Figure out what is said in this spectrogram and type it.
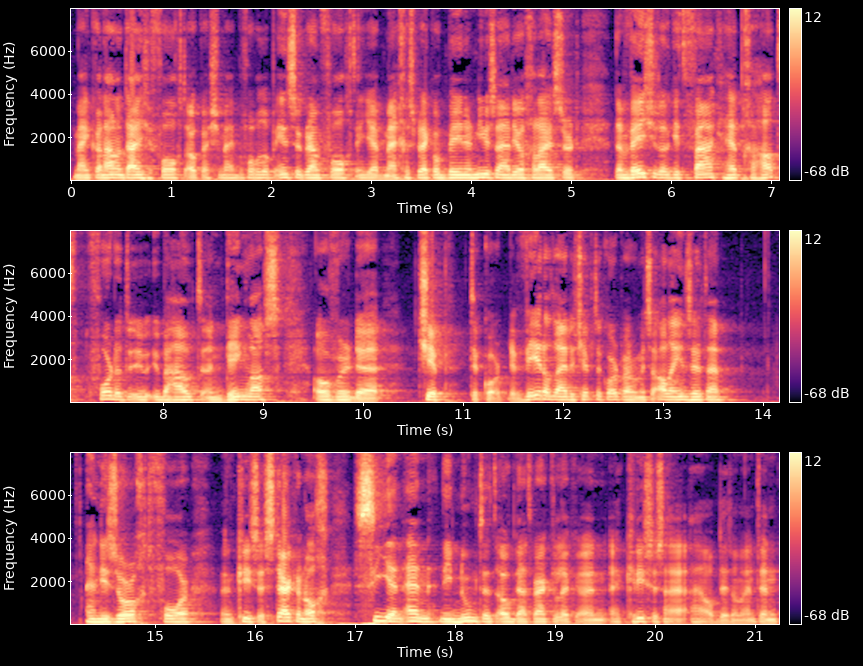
mijn kanaal een tijdje volgt, ook als je mij bijvoorbeeld op Instagram volgt en je hebt mijn gesprek op BNR Nieuwsradio geluisterd, dan weet je dat ik het vaak heb gehad voordat er überhaupt een ding was over de chiptekort. De wereldwijde chiptekort waar we met z'n allen in zitten. En die zorgt voor een crisis. Sterker nog, CNN die noemt het ook daadwerkelijk een, crisis uh, op dit moment. En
